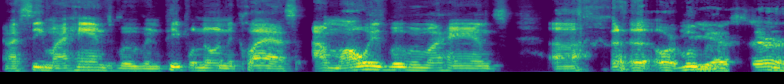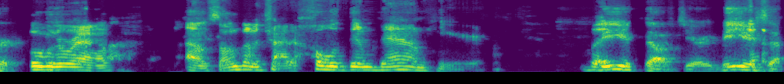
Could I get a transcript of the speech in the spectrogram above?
and I see my hands moving. People know in the class, I'm always moving my hands uh, or moving, yes, sir. moving around. Um, so I'm going to try to hold them down here. But be yourself, Jerry. Be yourself.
